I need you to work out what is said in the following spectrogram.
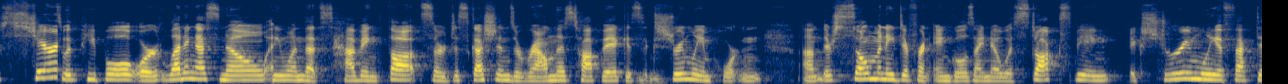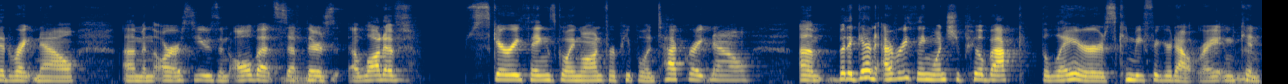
sharing with people or letting us know anyone that's having thoughts or discussions around this topic is extremely important. Um, there's so many different angles. I know with stocks being extremely affected right now. um, and the RSUs and all that stuff. There's a lot of scary things going on for people in tech right now. Um, but again, everything once you peel back the layers can be figured out, right? And can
